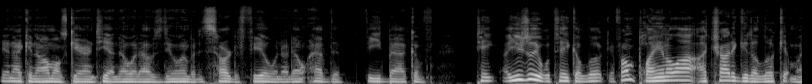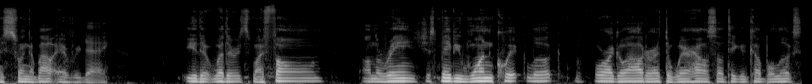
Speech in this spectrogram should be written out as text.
And I can almost guarantee I know what I was doing, but it's hard to feel when I don't have the feedback of take. I usually will take a look if I'm playing a lot. I try to get a look at my swing about every day, either whether it's my phone on the range, just maybe one quick look before I go out or at the warehouse. I'll take a couple looks.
